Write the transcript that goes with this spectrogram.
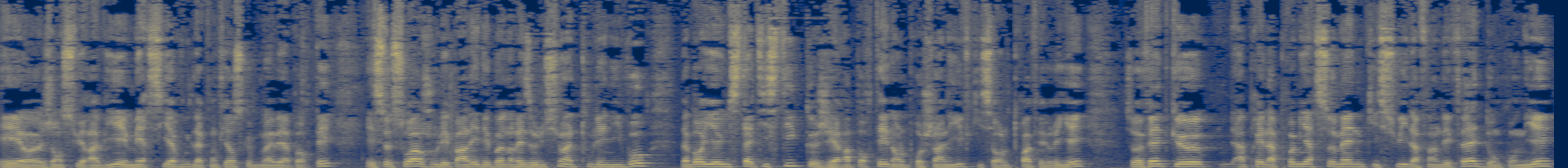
et euh, j'en suis ravi et merci à vous de la confiance que vous m'avez apportée. Et ce soir, je voulais parler des bonnes résolutions à tous les niveaux. D'abord, il y a une statistique que j'ai rapportée dans le prochain livre qui sort le 3 février sur le fait que après la première semaine qui suit la fin des fêtes, donc on y est,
